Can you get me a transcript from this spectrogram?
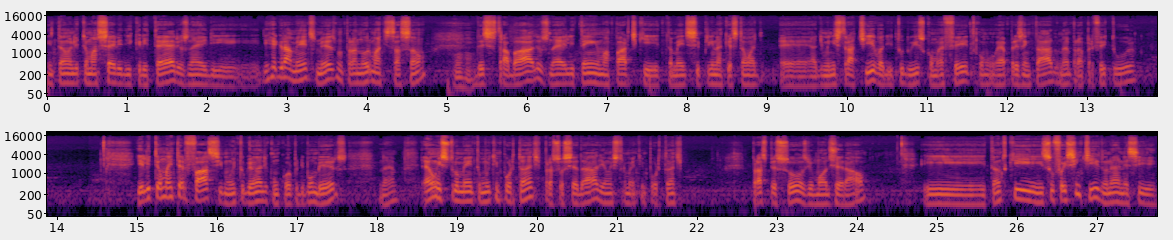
Então, ele tem uma série de critérios né, de, de regramentos mesmo para normatização uhum. desses trabalhos. Né. Ele tem uma parte que também disciplina a questão é, administrativa de tudo isso, como é feito, como é apresentado né, para a prefeitura. E ele tem uma interface muito grande com o Corpo de Bombeiros. Né? É um instrumento muito importante para a sociedade, é um instrumento importante para as pessoas de um modo geral. E tanto que isso foi sentido, né, nesse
